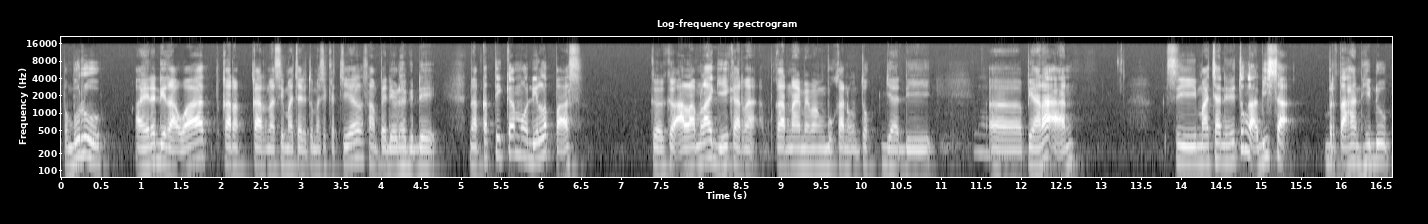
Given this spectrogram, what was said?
pemburu akhirnya dirawat karena karena si macan itu masih kecil sampai dia udah gede. Nah ketika mau dilepas ke ke alam lagi karena karena memang bukan untuk jadi eh, piaraan si macan ini tuh nggak bisa bertahan hidup.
